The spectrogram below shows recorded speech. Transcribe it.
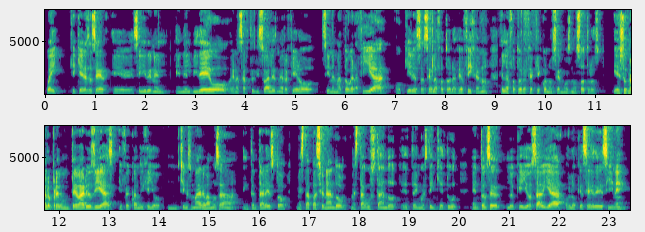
güey, ¿qué quieres hacer? Eh, seguir en el, en el video, en las artes visuales, me refiero cinematografía o quieres hacer la fotografía fija, ¿no? Que es la fotografía que conocemos nosotros. Eso me lo pregunté varios días y fue cuando dije yo, mm, chingue su madre, vamos a intentar esto, me está apasionando, me está gustando, eh, tengo esta inquietud. Entonces, lo que yo sabía o lo que sé de cine,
